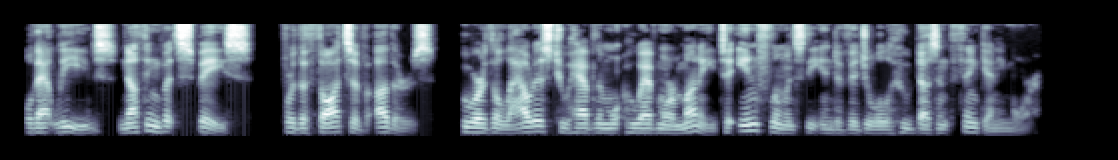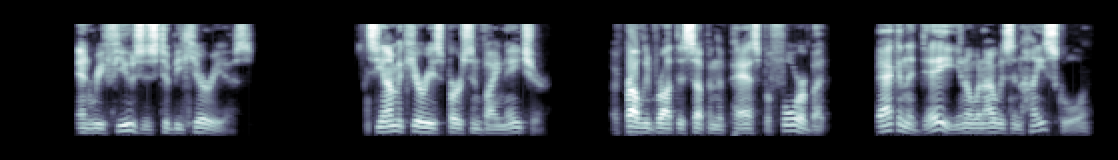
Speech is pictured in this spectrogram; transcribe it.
Well, that leaves nothing but space for the thoughts of others who are the loudest, who have, the more, who have more money, to influence the individual who doesn't think anymore and refuses to be curious. See, I'm a curious person by nature. I've probably brought this up in the past before, but back in the day, you know, when I was in high school,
